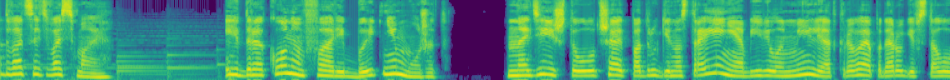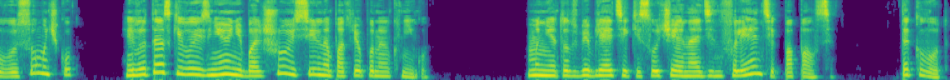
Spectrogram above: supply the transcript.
двадцать восьмая. И драконом Фари быть не может. Надеясь, что улучшает подруге настроение, объявила Милли, открывая по дороге в столовую сумочку и вытаскивая из нее небольшую, сильно потрепанную книгу. Мне тут в библиотеке случайно один фолиантик попался. Так вот,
